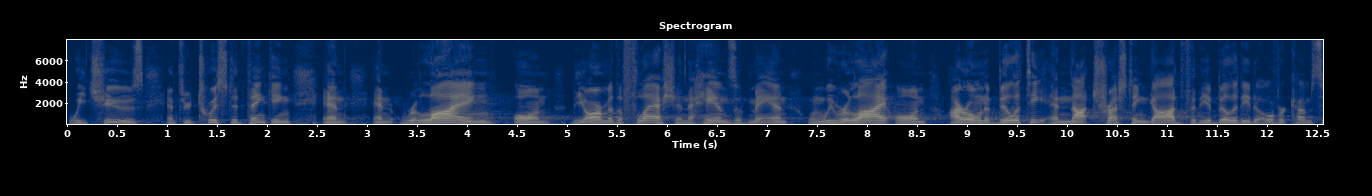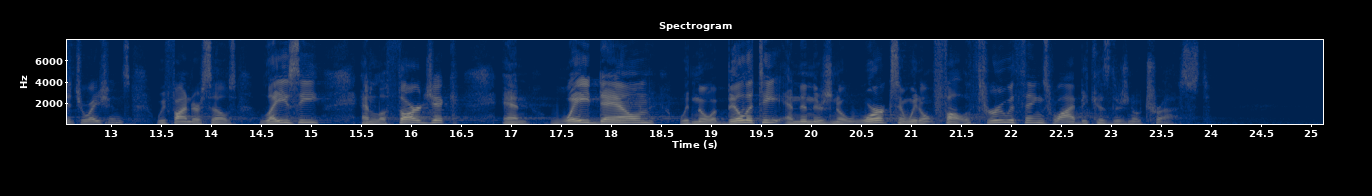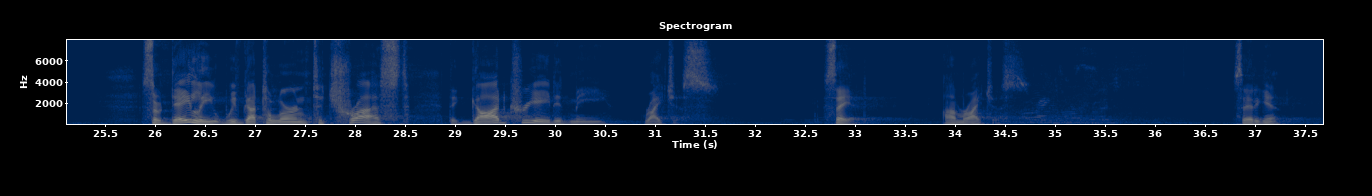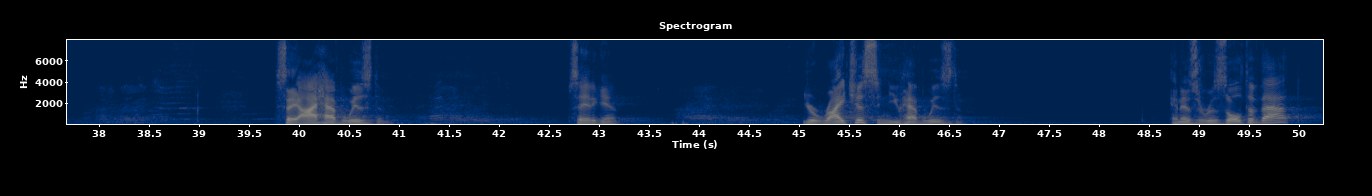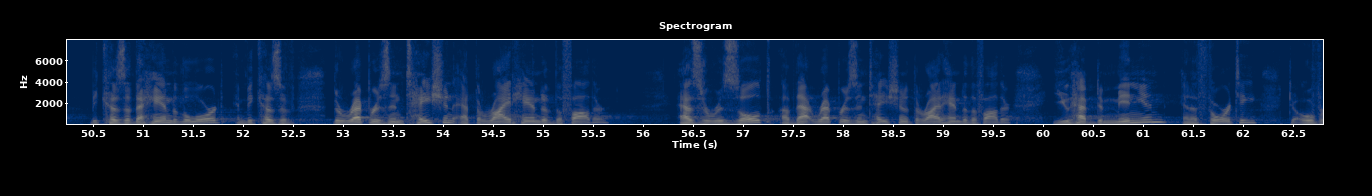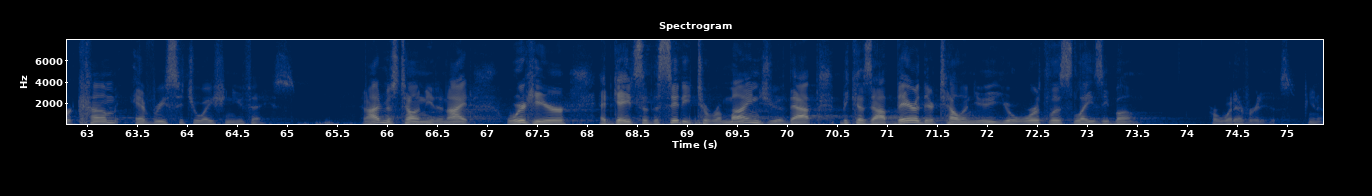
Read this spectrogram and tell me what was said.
We choose, and through twisted thinking and, and relying on the arm of the flesh and the hands of man, when we rely on our own ability and not trusting God for the ability to overcome situations, we find ourselves lazy and lethargic and weighed down with no ability, and then there's no works, and we don't follow through with things. Why? Because there's no trust. So daily, we've got to learn to trust that God created me righteous. Say it. I'm righteous. Say it again. Say, I have wisdom. Say it again. You're righteous and you have wisdom. And as a result of that, because of the hand of the Lord and because of the representation at the right hand of the Father, as a result of that representation at the right hand of the Father, you have dominion and authority to overcome every situation you face. And I'm just telling you tonight, we're here at Gates of the City to remind you of that because out there they're telling you you're worthless, lazy bum, or whatever it is, you know.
